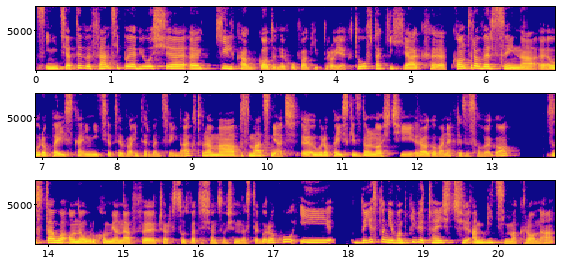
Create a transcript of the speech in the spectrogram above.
z inicjatywy Francji pojawiło się e, kilka godnych uwagi projektów, takich jak kontrowersyjna europejska inicjatywa interwencyjna, która ma wzmacniać europejskie zdolności reagowania kryzysowego. Została ona uruchomiona w czerwcu 2018 roku i jest to niewątpliwie część ambicji Macrona,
